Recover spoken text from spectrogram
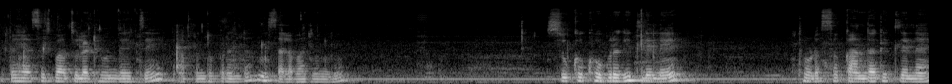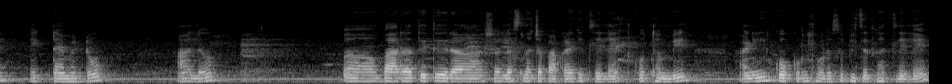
आता हे असंच बाजूला ठेवून द्यायचं आहे आपण तोपर्यंत मसाला भाजून घेऊ. सुकं खोबरं घेतलेलं आहे. थोडंसं कांदा घेतलेला आहे. एक टॅमॅटो आलं. बारा ते तेरा अशा लसणाच्या पाकळ्या घेतलेल्या आहेत. कोथिंबीर. आणि कोकम थोडंसं भिजत घातलेलं आहे.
